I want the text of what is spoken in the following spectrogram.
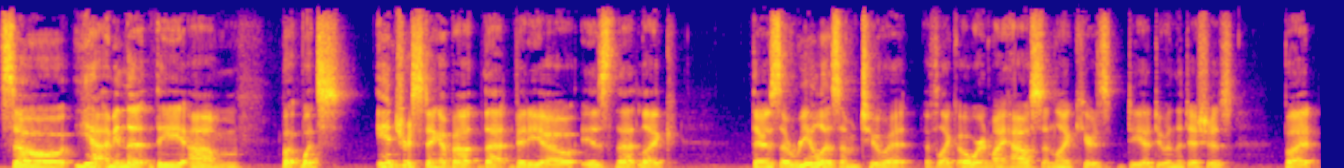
so yeah i mean the the um, but what's interesting about that video is that like there's a realism to it of like oh we're in my house and like here's dia doing the dishes. But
